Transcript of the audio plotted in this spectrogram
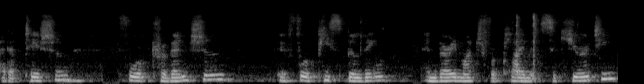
adaptation, for prevention, uh, for peace building, and very much for climate security.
